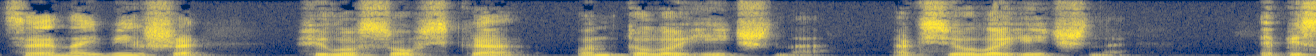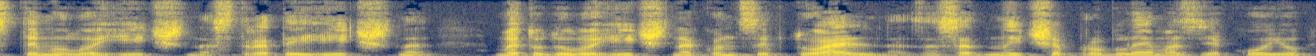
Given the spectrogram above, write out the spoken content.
Це найбільша філософська, онтологічна, аксіологічна, епістемологічна, стратегічна, методологічна, концептуальна, засаднича проблема, з якою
